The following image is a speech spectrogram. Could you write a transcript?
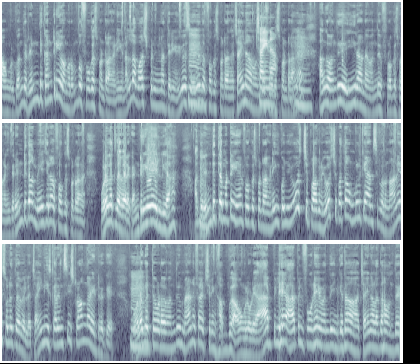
அவங்களுக்கு வந்து ரெண்டு கண்ட்ரி அவங்க ரொம்ப ஃபோக்கஸ் பண்றாங்க. நீங்க நல்லா வாட்ச் பண்ணீங்கன்னா தெரியும். யூஎஸ்ஏ எதை ஃபோக்கஸ் பண்றாங்க? சைனா வந்து. ஃபோக்கஸ் பண்றாங்க. அங்க வந்து ஈரானை வந்து ஃபோக்கஸ் பண்றாங்க. இந்த ரெண்டு தான் மேஜரா ஃபோக்கஸ் பண்றாங்க. உலகத்துல வேற கண்ட்ரியே இல்லையா? அது ரெண்டுத்தை மட்டும் ஏன் ஃபோக்கஸ் பண்றாங்க? நீங்க கொஞ்சம் யோசிச்சு பார்க்கணும். யோசிச்சு பார்த்தா உங்களுக்கே ஆன்சர் வரும். நானே சொல்ல தேவையில்லை. சைனீஸ் கரன்சி ஸ்ட்ராங் ஆயிட்டு இருக்கு உலகத்தோட வந்து மேனுஃபேக்சரிங் ஹப் அவங்களுடைய ஆப்பிளே ஆப்பிள் போனே வந்து இங்க தான் சைனால தான் வந்து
